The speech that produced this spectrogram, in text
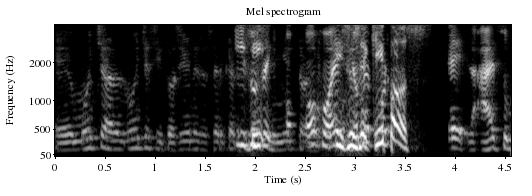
eh, muchas, muchas situaciones acerca de sus, ojo, eh, y sus equipos. Eh, a, eso,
